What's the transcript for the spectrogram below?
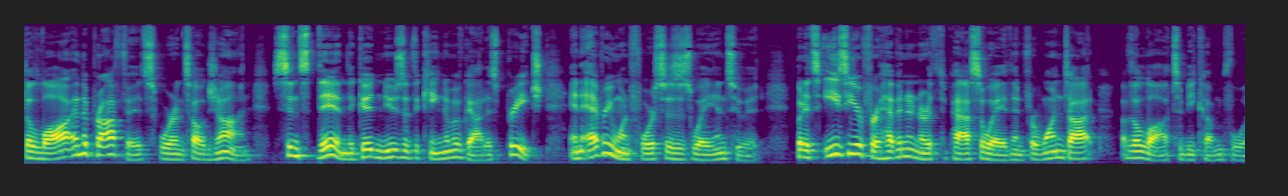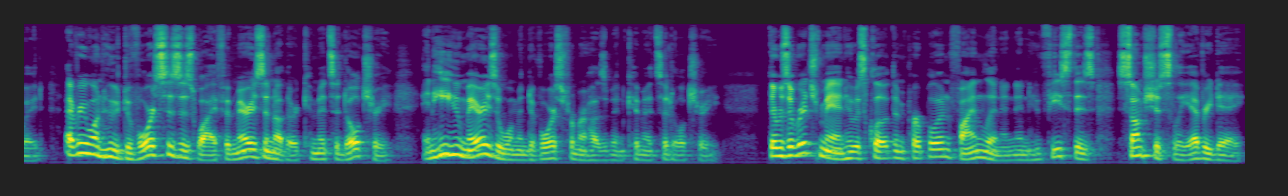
The law and the prophets were until John. Since then, the good news of the kingdom of God is preached, and everyone forces his way into it. But it's easier for heaven and earth to pass away than for one dot of the law to become void. Everyone who divorces his wife and marries another commits adultery, and he who marries a woman divorced from her husband commits adultery. There was a rich man who was clothed in purple and fine linen, and who feasted sumptuously every day.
